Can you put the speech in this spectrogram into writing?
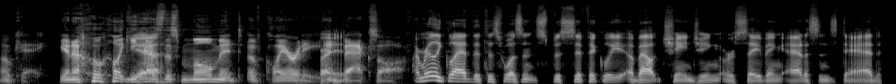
okay. You know, like he Yeah. has this moment of clarity Right. and backs off. I'm really glad that this wasn't specifically about changing or saving Addison's dad.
